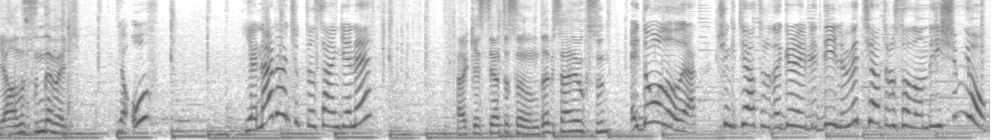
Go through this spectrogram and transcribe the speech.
Yalnızsın demek. Ya of! Ya nereden çıktın sen gene? Herkes tiyatro salonunda bir sen yoksun. E doğal olarak. Çünkü tiyatroda görevli değilim ve tiyatro salonunda işim yok.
